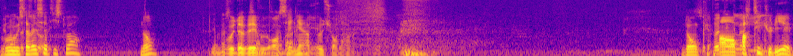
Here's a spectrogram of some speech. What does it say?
Vous savez cette histoire? Non? Vous devez vous renseigner un peu sur la... Donc, en particulier,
